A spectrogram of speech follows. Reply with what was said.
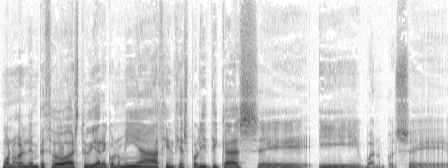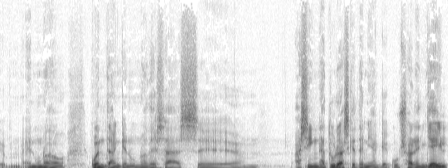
Bueno, él empezó a estudiar economía, ciencias políticas eh, y bueno, pues eh, en uno cuentan que en una de esas eh, asignaturas que tenía que cursar en Yale,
